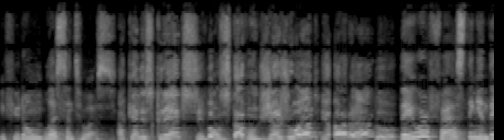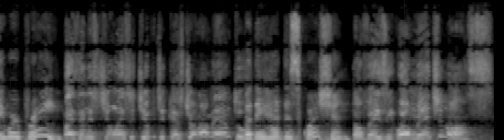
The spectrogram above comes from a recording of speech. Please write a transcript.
If you don't listen to us? Aqueles crentes, irmãos, estavam jejuando e orando, They were fasting and they were praying, mas eles tinham esse tipo de questionamento. but they had this question. Talvez igualmente nós.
